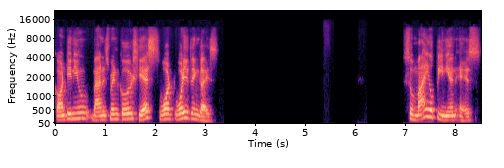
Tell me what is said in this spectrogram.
Continue management course. Yes. What, what do you think, guys? So my opinion is,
